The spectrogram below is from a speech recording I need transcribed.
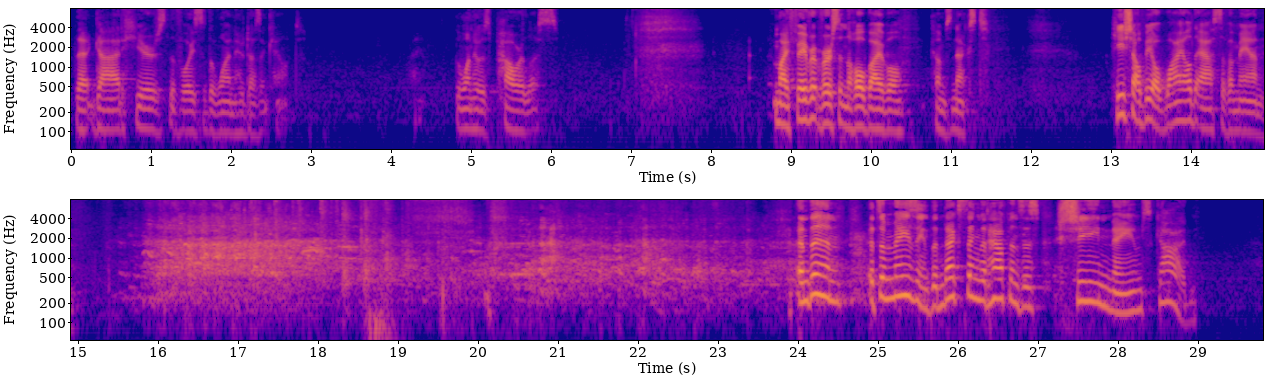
that God hears the voice of the one who doesn't count, the one who is powerless my favorite verse in the whole Bible comes next. He shall be a wild ass of a man. And then it's amazing. The next thing that happens is she names God.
